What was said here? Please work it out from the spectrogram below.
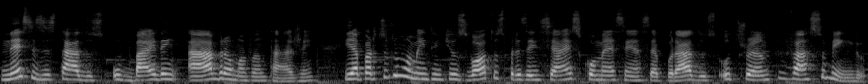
nesses estados o Biden abra uma vantagem e a partir do momento em que os votos presenciais comecem a ser apurados, o Trump vá subindo.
